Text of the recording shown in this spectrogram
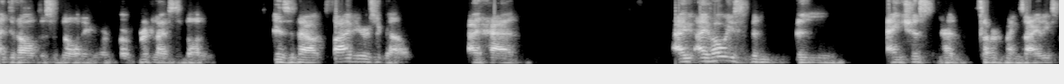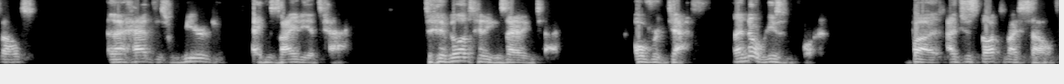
I developed this ability or, or recognized ability is about five years ago. I had I, have always been been anxious and had suffered from anxiety spells, and I had this weird anxiety attack debilitating anxiety attack over death. I had no reason for it. But I just thought to myself,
